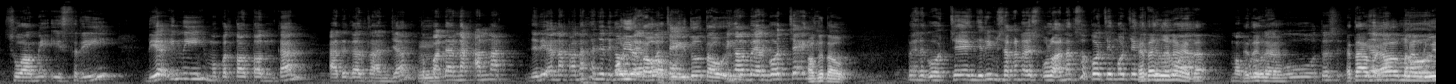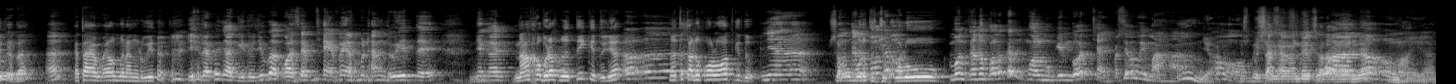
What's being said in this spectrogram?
suami istri dia ini mempertontonkan adegan ranjang kepada anak-anak. Jadi anak-anak hanya tinggal Hmm. Oh iya, bayar tahu, aku goceng. itu tahu, tinggal itu. bayar goceng. Aku tahu. Bayar goceng. Jadi misalkan ada 10 anak so goceng-goceng Eta ngeunah eta. lima Eta puluh ngeunah. ribu terus Eta dia ML menang duit eta. Hah? Eta ML menang duit. eta. ya tapi nggak gitu juga konsepnya ML menang duit teh nya nggak Nah, kabudak leutik gitu nya. Heeh. Nah, teu kadu kolot gitu. nya mun umur kan- 70. mun kalau kalau kan mau mungkin goceng pasti lebih mahal Hmm, ya. oh, Terus bisa bisa ngangan duit oh. lumayan.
